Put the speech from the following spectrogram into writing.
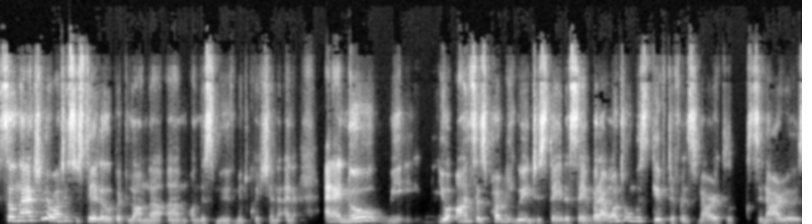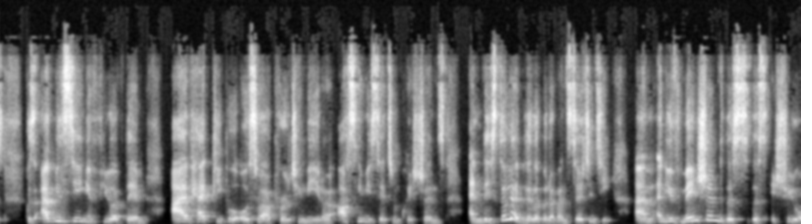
So now, actually, I want us to stay a little bit longer um, on this movement question, and and I know we your answer is probably going to stay the same, but I want to almost give different scenarios scenarios because I've been seeing a few of them. I've had people also approaching me, you know, asking me certain questions, and there's still a little bit of uncertainty. Um, and you've mentioned this this issue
